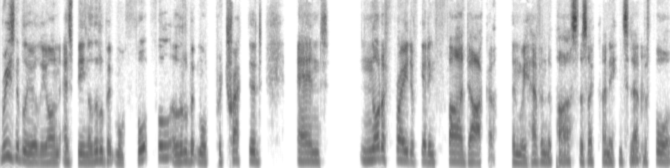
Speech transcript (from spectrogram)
reasonably early on as being a little bit more thoughtful, a little bit more protracted, and not afraid of getting far darker than we have in the past, as I kind of hinted at before.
